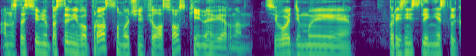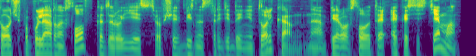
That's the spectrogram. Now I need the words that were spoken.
Анастасия, у меня последний вопрос, он очень философский, наверное. Сегодня мы произнесли несколько очень популярных слов, которые есть вообще в бизнес-среде, да не только. А, первое слово — это экосистема.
